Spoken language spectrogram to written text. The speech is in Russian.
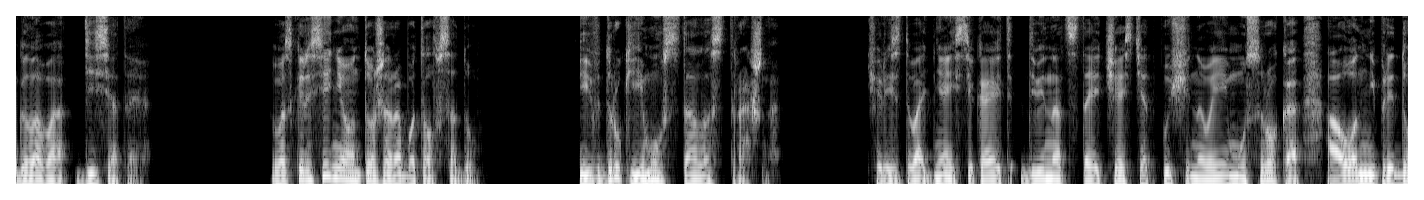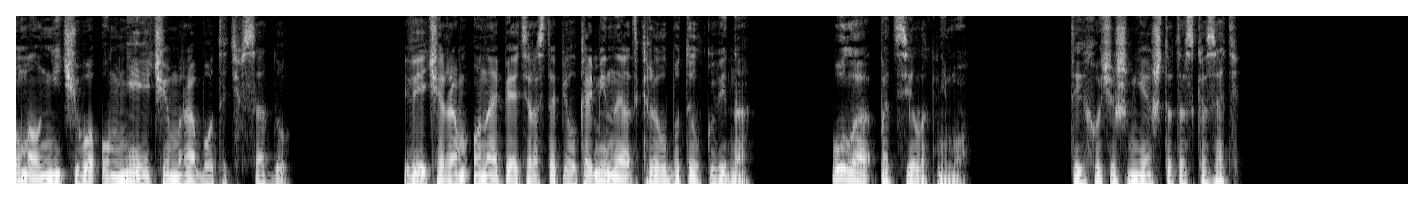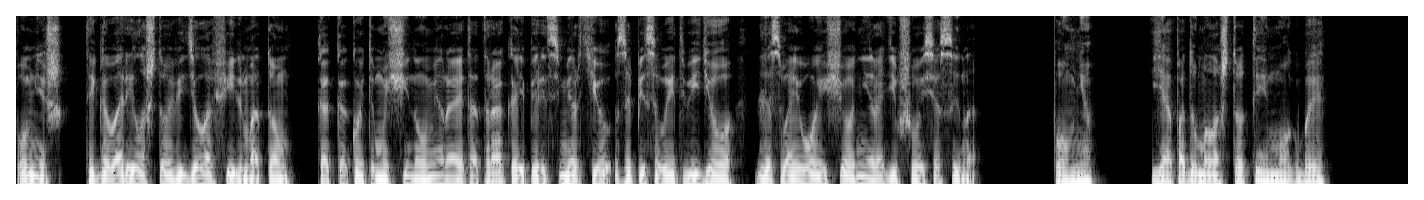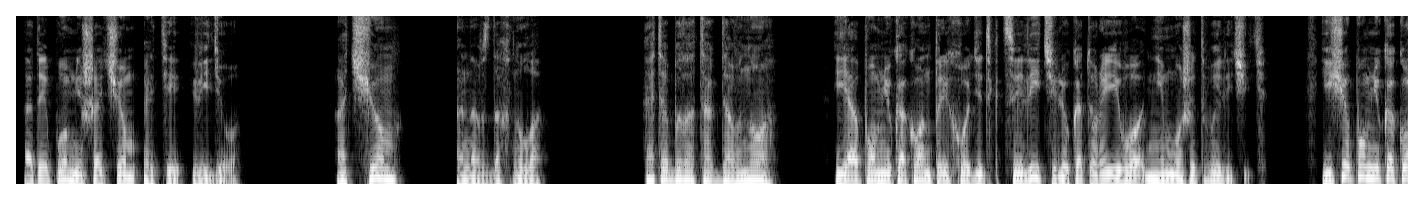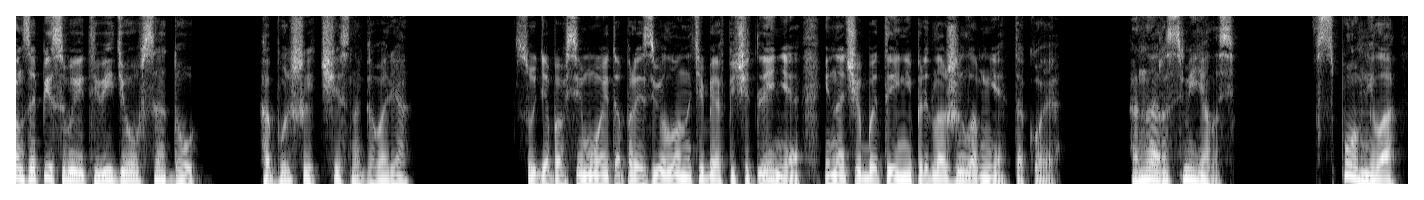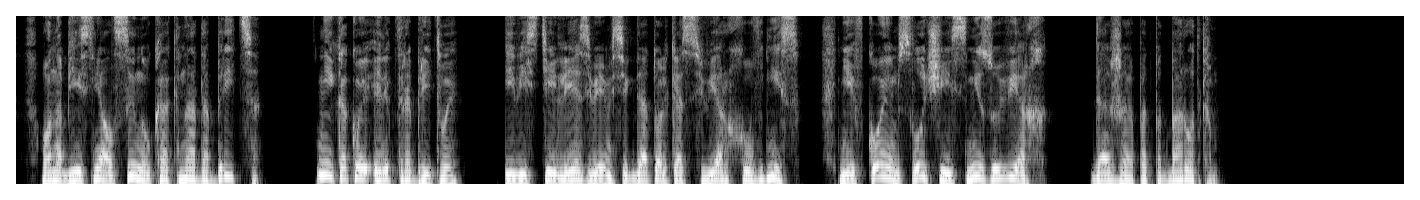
Глава десятая. В воскресенье он тоже работал в саду. И вдруг ему стало страшно. Через два дня истекает двенадцатая часть отпущенного ему срока, а он не придумал ничего умнее, чем работать в саду. Вечером он опять растопил камин и открыл бутылку вина. Ула подсела к нему. «Ты хочешь мне что-то сказать?» «Помнишь, ты говорила, что видела фильм о том, как какой-то мужчина умирает от рака и перед смертью записывает видео для своего еще не родившегося сына?» «Помню. Я подумала, что ты мог бы...» «А ты помнишь, о чем эти видео?» «О чем?» Она вздохнула. «Это было так давно. Я помню, как он приходит к целителю, который его не может вылечить. Еще помню, как он записывает видео в саду. А больше, честно говоря...» «Судя по всему, это произвело на тебя впечатление, иначе бы ты не предложила мне такое». Она рассмеялась. Вспомнила. Он объяснял сыну, как надо бриться. Никакой электробритвы. И вести лезвием всегда только сверху вниз. Ни в коем случае снизу вверх. Даже под подбородком.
